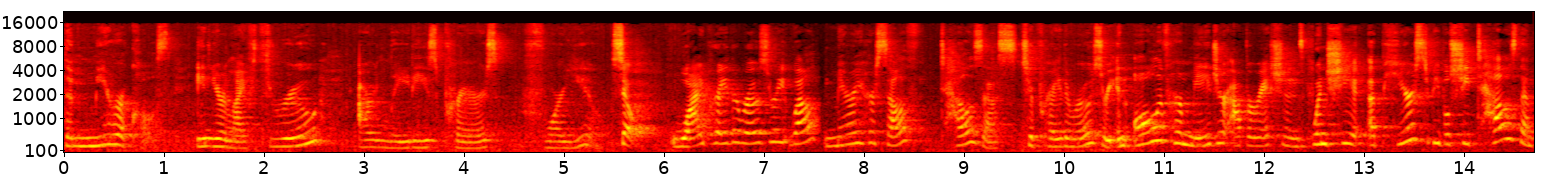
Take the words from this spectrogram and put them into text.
the miracles in your life through Our Lady's prayers for you. So, why pray the rosary? Well, Mary herself tells us to pray the rosary. In all of her major apparitions, when she appears to people, she tells them,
